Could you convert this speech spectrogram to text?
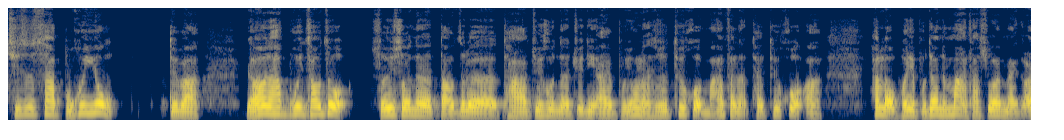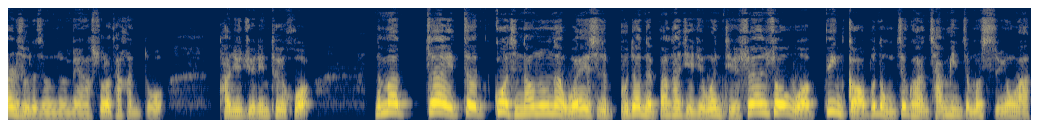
其实是他不会用，对吧？然后呢，他不会操作，所以说呢，导致了他最后呢决定，哎，不用了，他说退货麻烦了，他退货啊。他老婆也不断的骂他，说买个二手的怎么怎么样，说了他很多，他就决定退货。那么在这过程当中呢，我也是不断的帮他解决问题。虽然说我并搞不懂这款产品怎么使用啊，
